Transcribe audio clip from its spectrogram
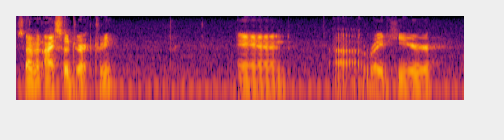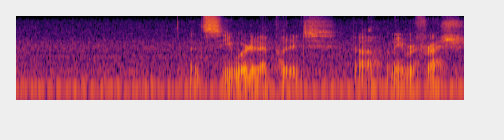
So I have an ISO directory, and uh, right here, let's see, where did I put it? Uh, let me refresh.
